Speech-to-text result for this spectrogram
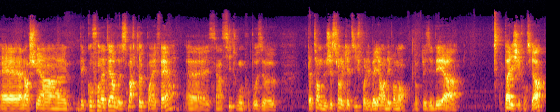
alors je suis un des cofondateurs de smartlock.fr. c'est un site où on propose plateforme de gestion locative pour les bailleurs indépendants, donc les aider à pas aller chez Foncia.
